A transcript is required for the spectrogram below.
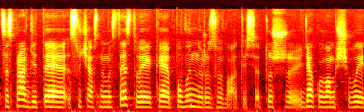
це справді те сучасне мистецтво, яке повинно розвиватися. Тож е, дякую вам, що ви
